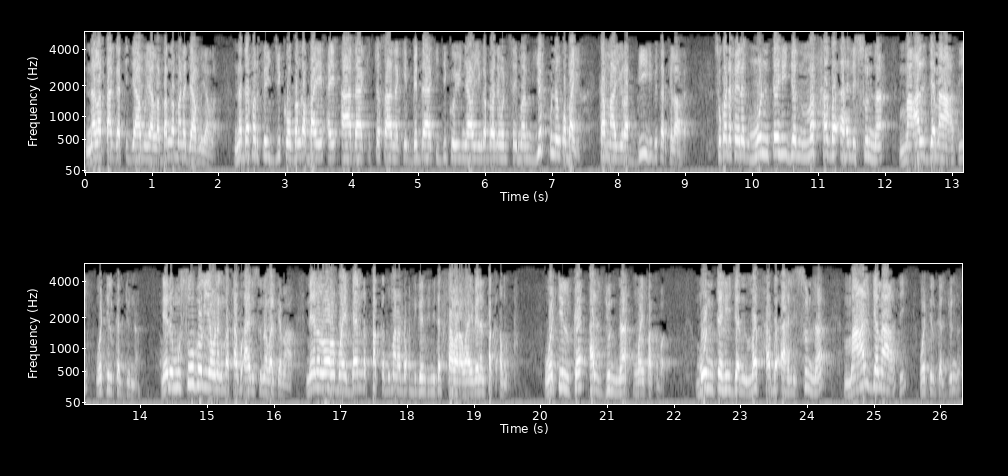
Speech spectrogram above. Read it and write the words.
na la tàggat ci jaamu yàlla ba nga mën a jaamu yàlla. na defar say jikko ba nga bàyyi ay aada ki cosaan ki biddaa ki jikko yu ñaaw yi nga doone woon say maam yépp na nga ko bàyyi. kama yurabbihi bi tarkil aada. su ko defee nag muntahijan mashaba ahli sunna ma al jamaati wa tilka al junna. nee na mu sóoboog yow nag mashabu ahli sunna wal jamaa. nee na loolu mooy benn pakk bu mën a dox diggante nit ak sawara waaye beneen pakk amut. wa tilka al junna mooy fakk ba. muntahijan madhab ahli sunna ma al jamaati wa tilka al junna.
